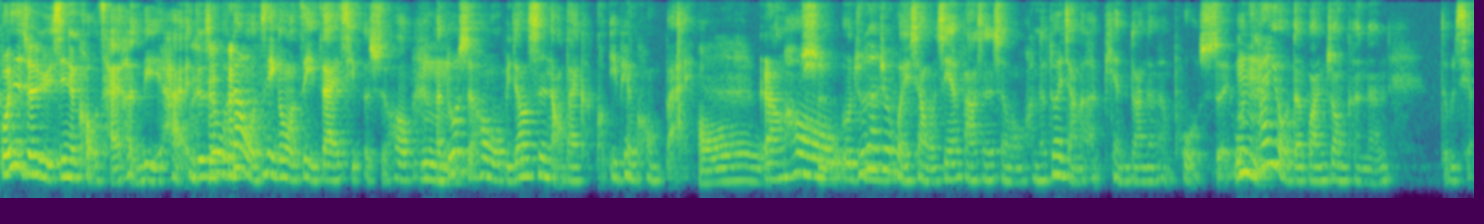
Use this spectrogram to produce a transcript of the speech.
我一直觉得雨欣的口才很厉害，就是我，但我自己跟我自己在一起的时候，很多时候我比较是脑袋一片空白，哦，然后我就算去回想我今天发生什么，我可能都会讲的很片段跟很破碎。嗯我猜有的观众可能，对不起、哦，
